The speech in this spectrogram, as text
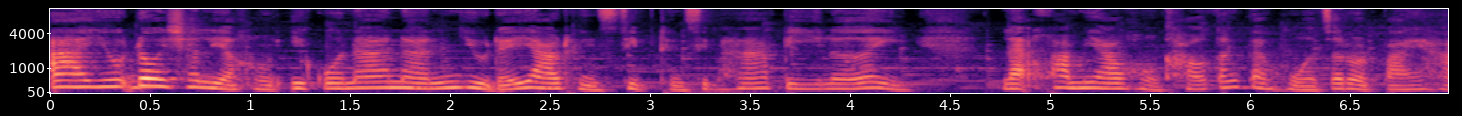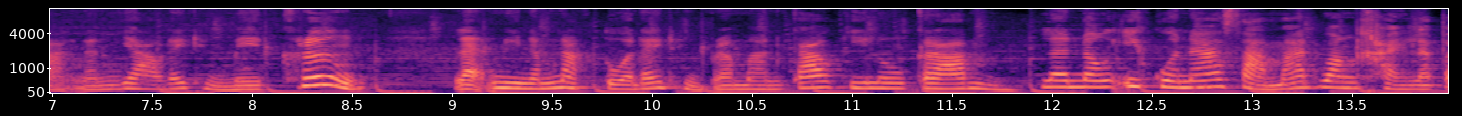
อายุโดยเฉลี่ยของอีกัวน่านั้นอยู่ได้ยาวถึง 10-15 ปีเลย และความยาวของเขาตั้งแต่หัวจรดปลายหางนั้นยาวได้ถึงเมตรครึ่ง และมีน้ำหนักตัวได้ถึงประมาณ 9 กิโลกรัม และน้องอีกัวน่าสามารถวางไข่และผ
